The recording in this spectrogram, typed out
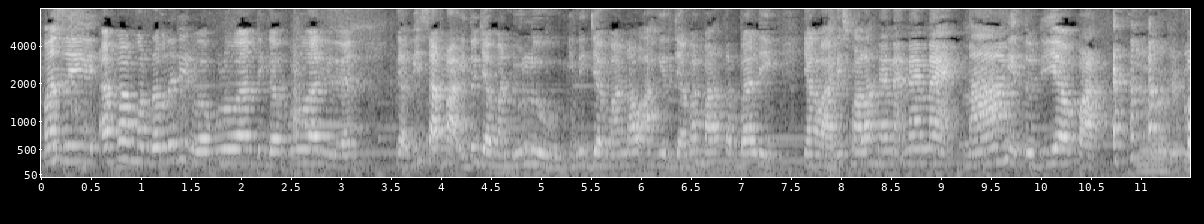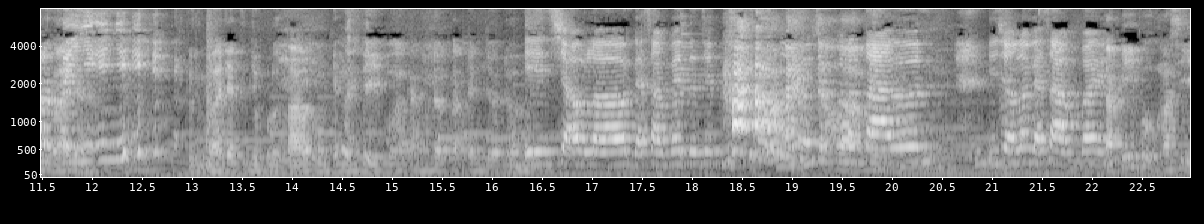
masih apa umur berapa tadi 20-an 30-an gitu kan nggak bisa pak. Itu zaman dulu. Ini zaman now akhir zaman malah terbalik. Yang laris malah nenek-nenek. Nah itu dia pak. Ya, aja. pertinyi ini. Tunggu aja 70 tahun mungkin nanti ibu akan mendapatkan jodoh. Insya Allah nggak sampai tujuh Insya Allah. tahun. Insya Allah nggak sampai. Tapi ibu masih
